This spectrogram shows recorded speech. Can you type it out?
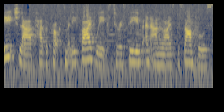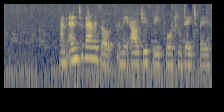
Each lab has approximately five weeks to receive and analyse the samples and enter their results in the LGC portal database.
